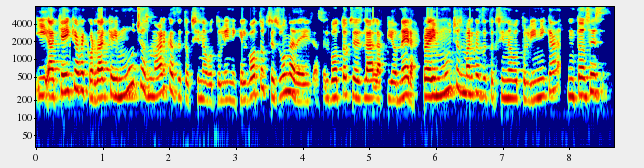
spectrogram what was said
y aquí hay que recordar que hay muchas marcas de toxina botulínica, el Botox es una de ellas, el Botox es la, la pionera, pero hay muchas marcas de toxina botulínica, entonces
